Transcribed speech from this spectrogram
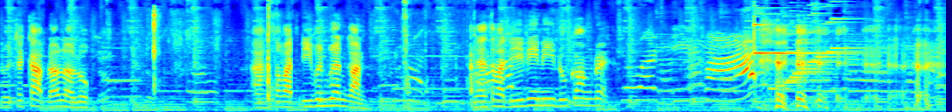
หนูจะกลับแล้วเหรอลูก อะ สวัสดีเพื่อนๆก่อนเนี่ยสวัสดีนี่นี่ดูกล้องด้วย สวัสดีครับ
